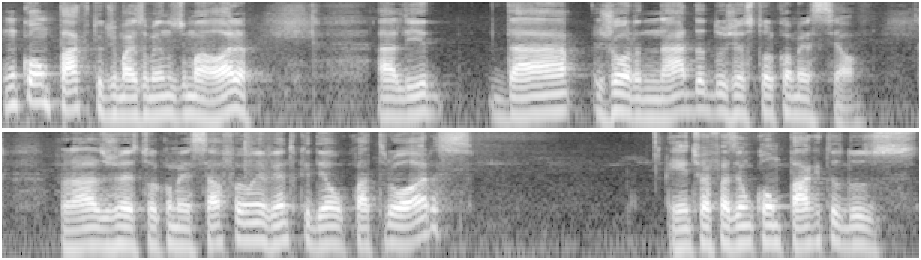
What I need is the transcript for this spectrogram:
um compacto de mais ou menos uma hora ali da jornada do gestor comercial. Jornada do gestor comercial foi um evento que deu quatro horas e a gente vai fazer um compacto dos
